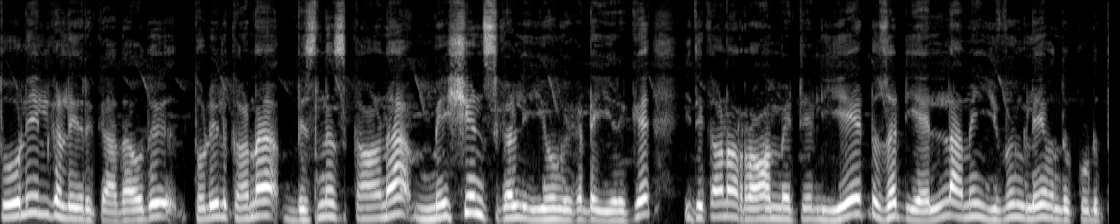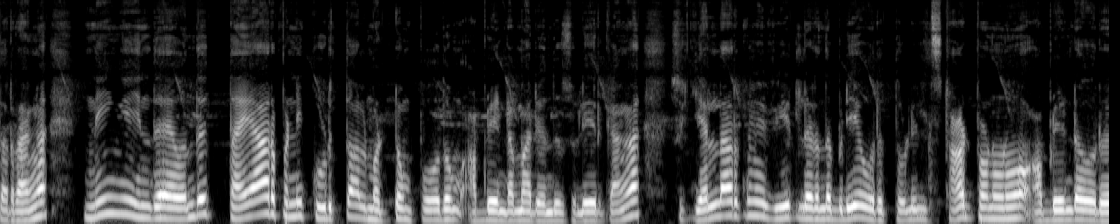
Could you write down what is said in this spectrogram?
தொழில்கள் இருக்குது அதாவது தொழிலுக்கான பிஸ்னஸ்க்கான மிஷின்ஸ்கள் இவங்க கிட்ட இருக்குது இதுக்கான raw material A to Z எல்லாமே இவங்களே வந்து கொடுத்துட்றாங்க நீங்கள் இந்த வந்து தயார் பண்ணி கொடுத்தால் மட்டும் போதும் அப்படின்ற மாதிரி வந்து சொல்லியிருக்காங்க. ஸோ எல்லாருக்குமே வீட்டில் இருந்தபடியே ஒரு தொழில் ஸ்டார்ட் பண்ணணும் அப்படின்ற ஒரு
